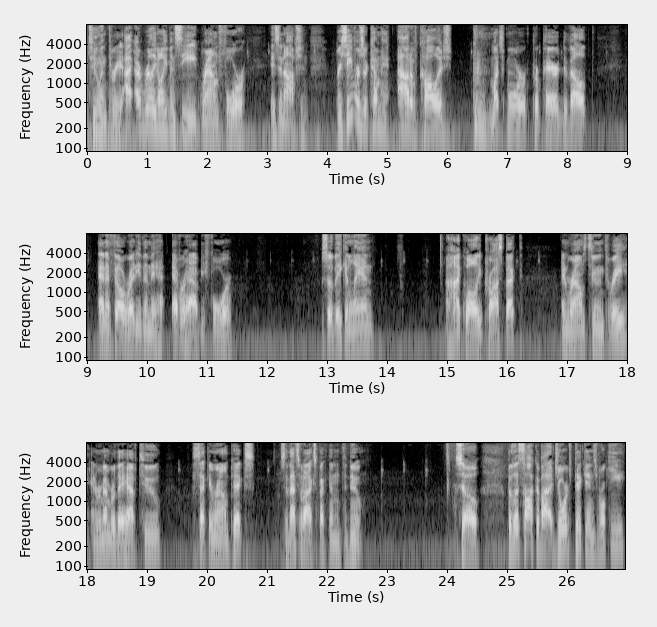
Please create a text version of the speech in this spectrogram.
two and three. I, I, really don't even see round four as an option. Receivers are coming out of college much more prepared, developed, NFL ready than they ever have before. So they can land a high quality prospect in rounds two and three. And remember, they have two second round picks. So that's what I expect them to do. So, but let's talk about it. George Pickens, rookie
